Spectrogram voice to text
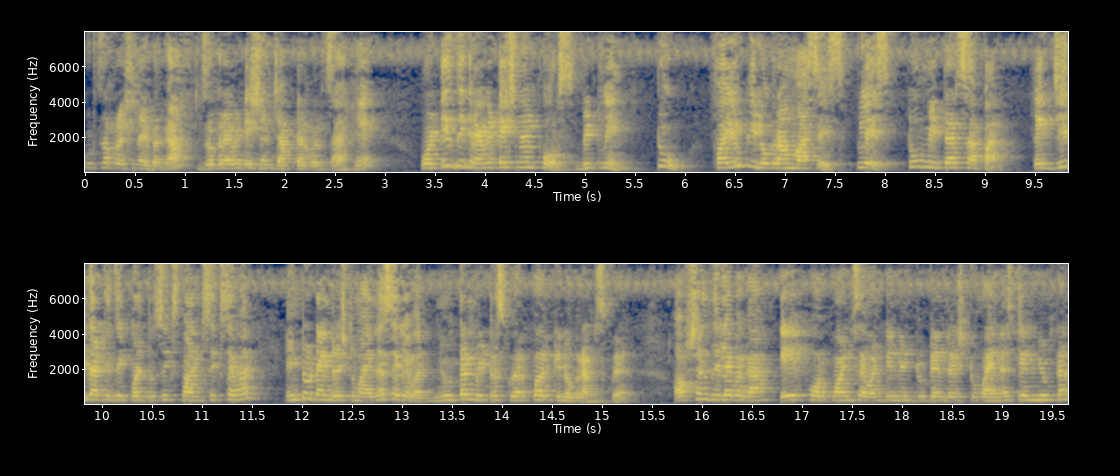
पुढचा प्रश्न आहे बघा. जो ग्रॅव्हिटेशन चॅप्टर वरचा आहे. What is the gravitational force between two five kilogram masses place two metres apart Take G, that is equal to 6.67 into 10 raised to minus 11 Newton meter square per kilogram square. Option दिले बघा. Four point seventeen into ten raise to minus ten newton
